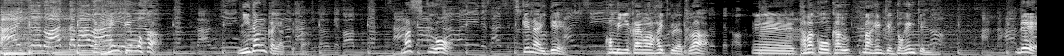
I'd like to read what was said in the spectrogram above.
あいつの頭は偏見もさ2段階あってさマスクをつけないでコンビニに買い物入ってくるやつはえー、タバコを買う。まあ、偏見、ド偏見に。で、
